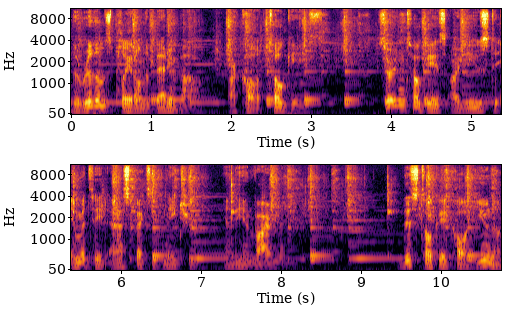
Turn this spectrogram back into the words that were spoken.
The rhythms played on the berimbau are called toques. Certain toques are used to imitate aspects of nature and the environment. This toque called Iúna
